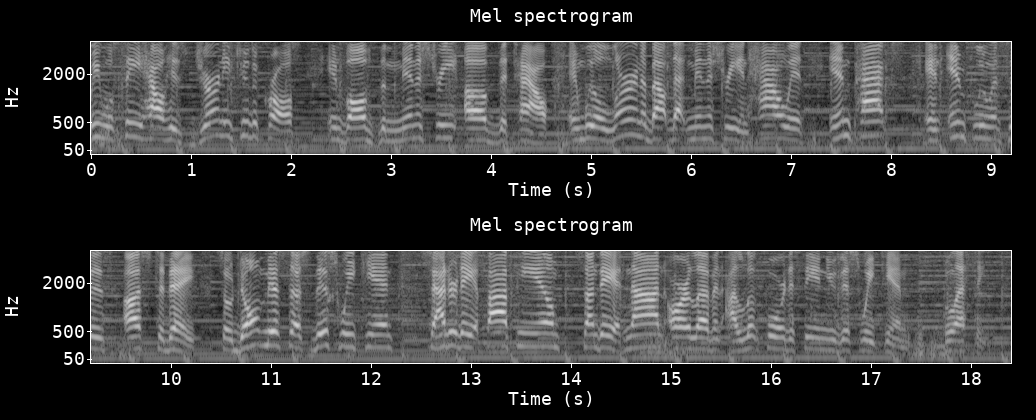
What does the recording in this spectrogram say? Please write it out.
we will see how his journey to the cross involves the ministry of the towel. And we'll learn about that ministry and how it impacts and influences us today. So don't miss us this weekend, Saturday at 5 p.m., Sunday at 9 or 11. I look forward to seeing you this weekend. Blessings.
